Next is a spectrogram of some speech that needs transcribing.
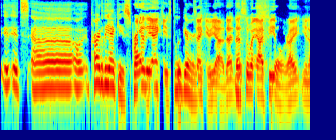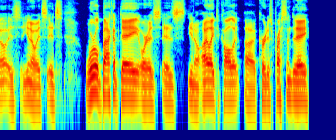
It, it's uh oh, Pride of the Yankees. Pride of the Yankees. Lou Gehrig. Thank you. Yeah, that that's the way I feel. Right. You know, is you know, it's it's World Backup Day, or as as you know, I like to call it uh, Curtis Preston Day.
